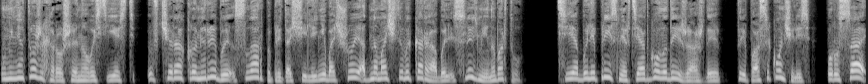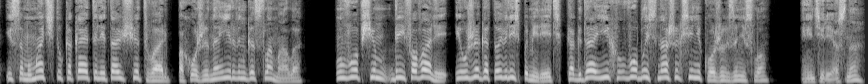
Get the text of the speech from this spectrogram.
«У меня тоже хорошая новость есть. Вчера, кроме рыбы, с Ларпы притащили небольшой одномачтовый корабль с людьми на борту». Те были при смерти от голода и жажды, припасы кончились, паруса и саму мачту какая-то летающая тварь, похожая на Ирвинга, сломала. В общем, дрейфовали и уже готовились помереть, когда их в область наших синекожих занесло. Интересно,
